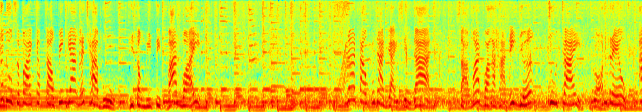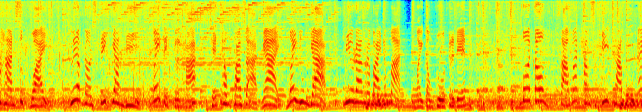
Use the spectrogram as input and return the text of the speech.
สะดวกสบายกับเตาปิ้งย่างและชาบู ที่ต้องมีติดบ้านไว้ หน้าเตาขนาดใหญ่สี่ด้าน สามารถวางอาหารได้เยอะ จูใจ ร้อนเร็ว อาหารสุกไว เคลือบนอนสติ๊กอย่างดี ไม่ติดกระทะ เช็ดทำความสะอาดง่าย ไม่ยุ่งยาก มีรางระบายน้ำมัน ไม่ต้องกลัวกระเด็นหม้อต้มสามารถทำสุกี้ชาบูได้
